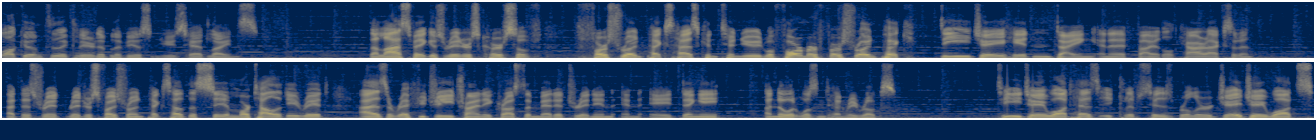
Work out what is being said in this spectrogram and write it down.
Welcome to the Clear and Oblivious news headlines. The Las Vegas Raiders' curse of first round picks has continued, with former first round pick DJ Hayden dying in a fatal car accident. At this rate, Raiders' first round picks have the same mortality rate as a refugee trying to cross the Mediterranean in a dinghy. And no, it wasn't Henry Ruggs. TJ Watt has eclipsed his brother JJ Watt's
